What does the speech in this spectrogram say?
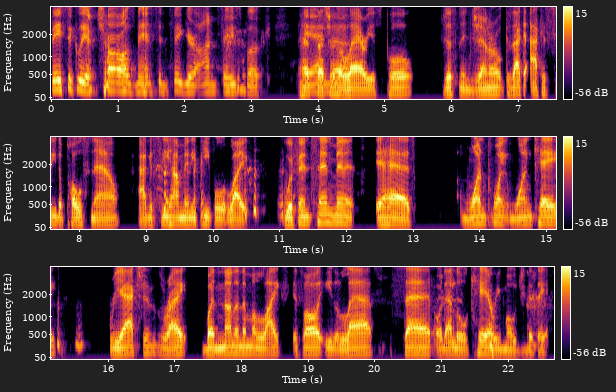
basically a Charles Manson figure on Facebook. That's such a uh, hilarious pull, just in general, because I could I could see the post now. I can see how many people like within 10 minutes it has 1.1k reactions, right? But none of them are likes. It's all either laughs, sad, or that little care emoji that they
